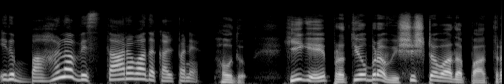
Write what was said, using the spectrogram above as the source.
ಇದು ಬಹಳ ವಿಸ್ತಾರವಾದ ಕಲ್ಪನೆ. ಹೌದು. ಹೀಗೆ ಪ್ರತಿಯೊಬ್ಬರ ವಿಶಿಷ್ಟವಾದ ಪಾತ್ರ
